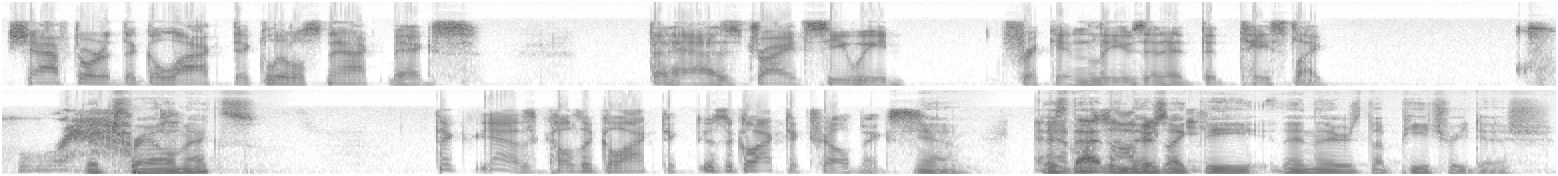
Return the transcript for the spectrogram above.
Shaft ordered the galactic little snack mix that has dried seaweed frickin' leaves in it that taste like crap. The trail mix. The- yeah, it's called the galactic. It was a galactic trail mix. Yeah. It had that, and there's like the then there's the petri dish.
